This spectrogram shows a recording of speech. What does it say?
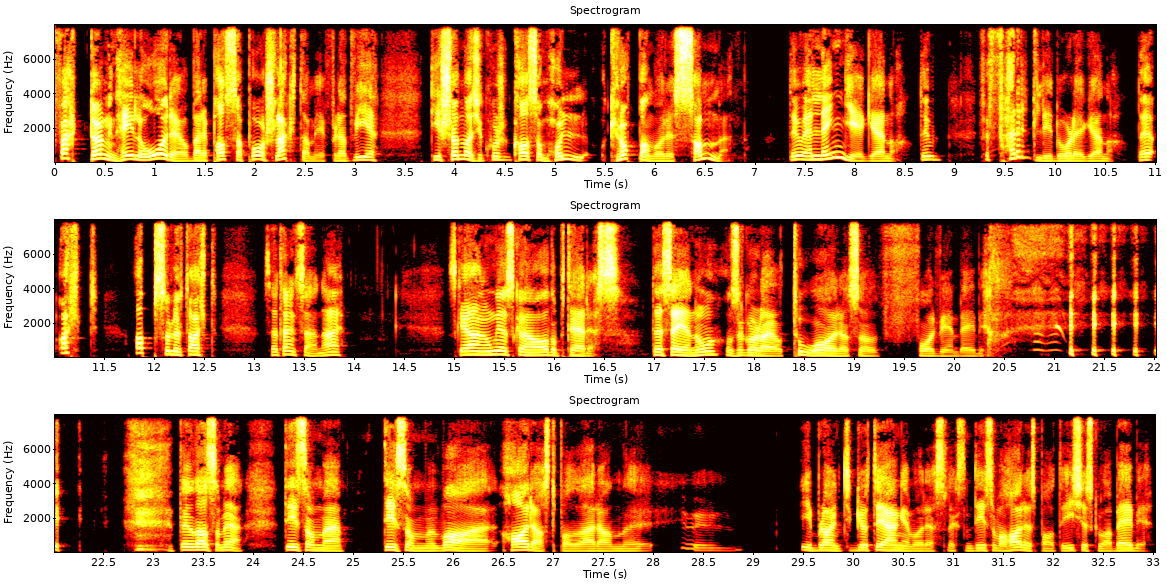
hvert døgn hele året og bare passer på slekta mi, fordi at vi de skjønner ikke hva som holder kroppene våre sammen. Det er jo elendige gener. Det er jo forferdelig dårlige gener. Det er alt. Absolutt alt. Så jeg tenkte sånn, nei. Skal jeg ha en unge, skal han adopteres. Det sier jeg nå, og så går det jo to år, og så får vi en baby. det er jo det som er. De som, eh, de som var hardest på det der han uh, iblant guttegjengen vår, liksom, de som var hardest på at de ikke skulle ha baby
